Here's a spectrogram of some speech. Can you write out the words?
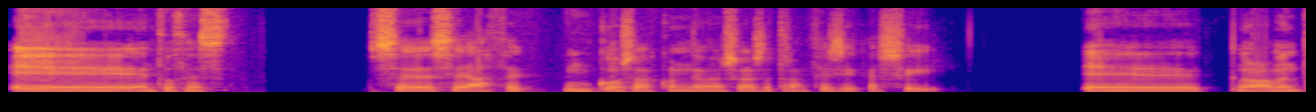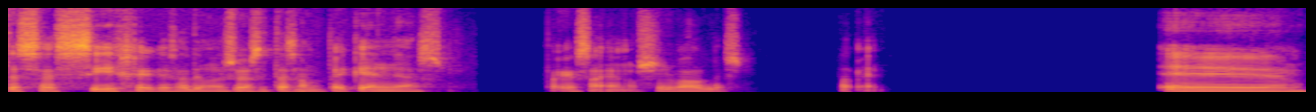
Eh, entonces, se, se hace cosas con dimensiones extrafísicas, sí. Eh, normalmente se exige que esas dimensiones extras sean pequeñas para que sean observables también. Eh,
